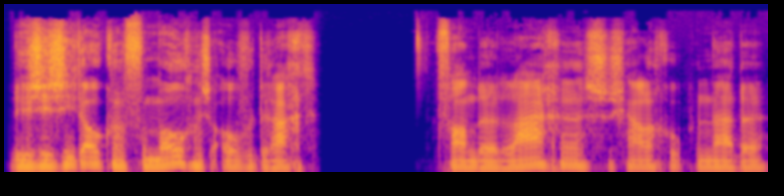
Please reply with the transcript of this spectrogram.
Dus je ziet ook een vermogensoverdracht van de lagere sociale groepen naar de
